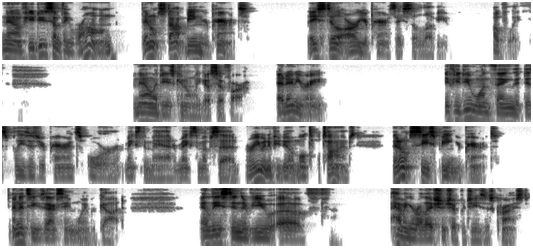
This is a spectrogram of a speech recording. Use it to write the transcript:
Now, if you do something wrong, they don't stop being your parents. They still are your parents. They still love you, hopefully. Analogies can only go so far. At any rate, if you do one thing that displeases your parents or makes them mad or makes them upset, or even if you do it multiple times, they don't cease being your parents. And it's the exact same way with God, at least in the view of having a relationship with Jesus Christ.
